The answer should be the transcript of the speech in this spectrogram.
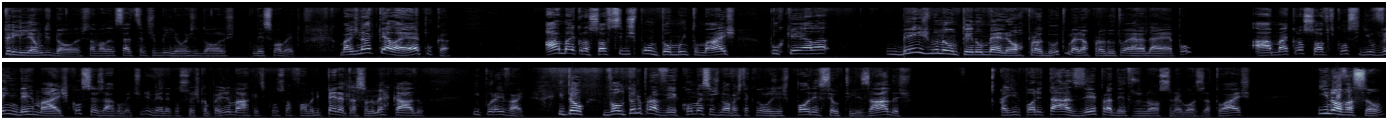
trilhão de dólares, está valendo 700 bilhões de dólares nesse momento. Mas naquela época, a Microsoft se despontou muito mais porque ela, mesmo não tendo o melhor produto, o melhor produto era da Apple, a Microsoft conseguiu vender mais com seus argumentos de venda, com suas campanhas de marketing, com sua forma de penetração no mercado e por aí vai. Então, voltando para ver como essas novas tecnologias podem ser utilizadas, a gente pode trazer para dentro dos nossos negócios atuais inovação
